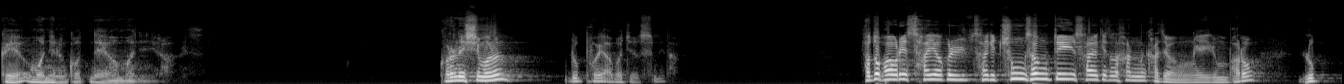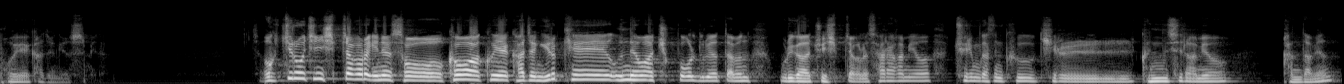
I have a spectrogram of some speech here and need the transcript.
그의 어머니는 곧 내 어머니니라. 그러네 시몬은 루포의 아버지였습니다. 사도 바울의 사역을 사역에 충성되이 사역했던 한 가정의 이름 바로 루포의 가정이었습니다. 억지로 진 십자가로 인해서 그와 그의 가정이 이렇게 은혜와 축복을 누렸다면 우리가 주의 십자가를 살아가며 주님 같은 그 길을 근실하며 간다면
